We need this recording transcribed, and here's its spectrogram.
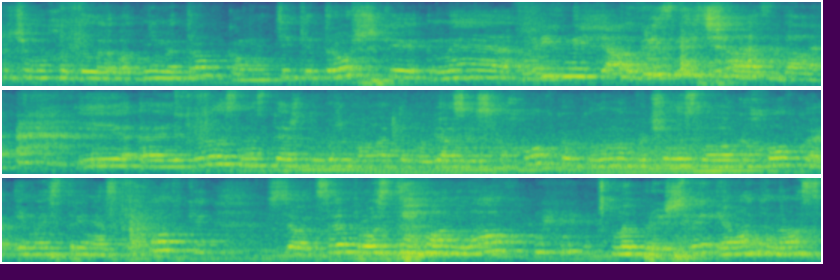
хоча ми ходили одніми тропками, тільки трошки не В різний час. в різний час, да. І е, як виявилось, нас теж дуже багато пов'язує з каховкою. Коли ми почули слово каховка і майстриня з каховки, все, це просто one love. Ми прийшли, і Аня нас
